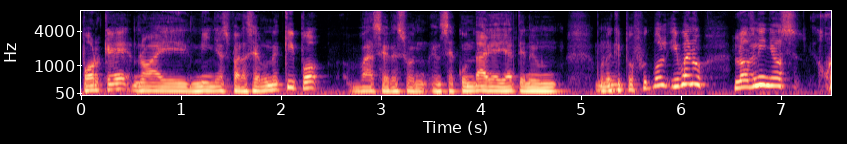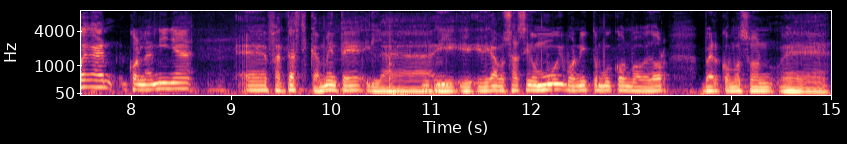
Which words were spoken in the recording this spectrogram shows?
porque no hay niñas para hacer un equipo. Va a ser eso en, en secundaria, ya tiene un, equipo de fútbol. Y bueno, los niños juegan con la niña eh, fantásticamente y, la, y, y- y, digamos, ha sido muy bonito, muy conmovedor ver cómo son... eh,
